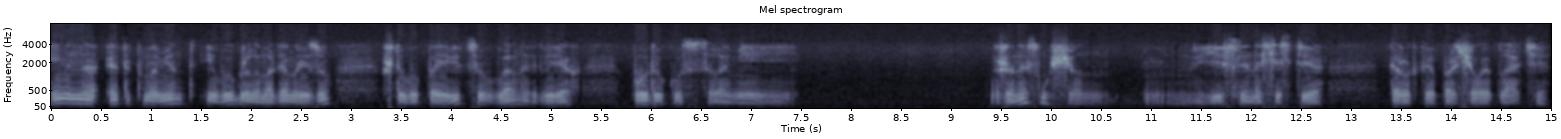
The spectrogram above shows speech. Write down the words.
Именно этот момент и выбрала мадам Ризо, чтобы появиться в главных дверях под руку с Соломеей. Жена смущен. Если на сестре короткое парчевое платье,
